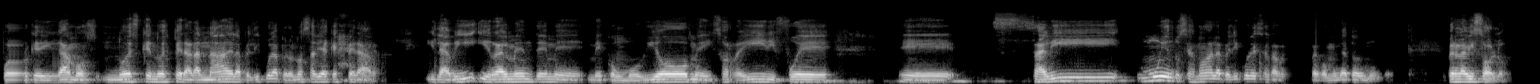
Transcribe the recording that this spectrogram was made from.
porque digamos, no es que no esperara nada de la película, pero no sabía qué esperar y la vi y realmente me, me conmovió, me hizo reír y fue... Eh, salí muy entusiasmado de la película y se la recomendé a todo el mundo, pero la vi solo.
